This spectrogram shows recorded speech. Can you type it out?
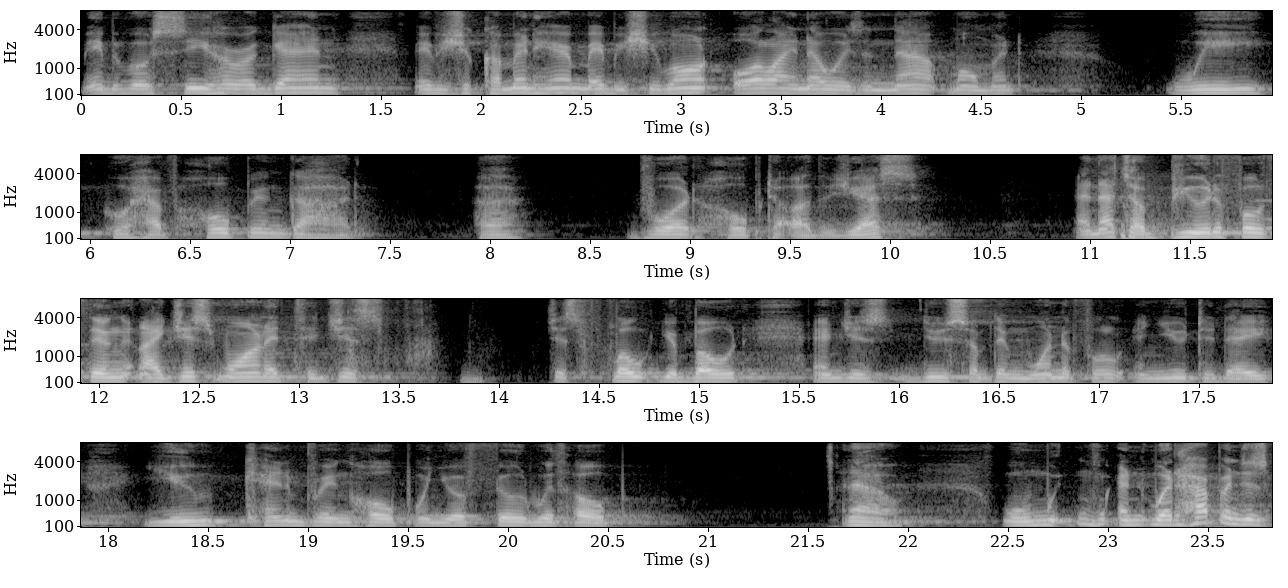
Maybe we'll see her again. Maybe she'll come in here. Maybe she won't. All I know is in that moment, we who have hope in God huh, brought hope to others. Yes? And that's a beautiful thing. And I just wanted to just just float your boat and just do something wonderful in you today. You can bring hope when you're filled with hope. Now, we, and what happens is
